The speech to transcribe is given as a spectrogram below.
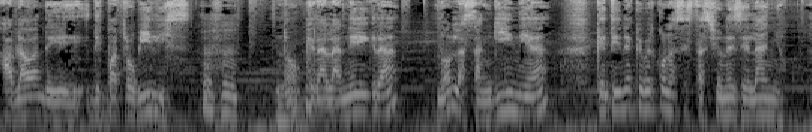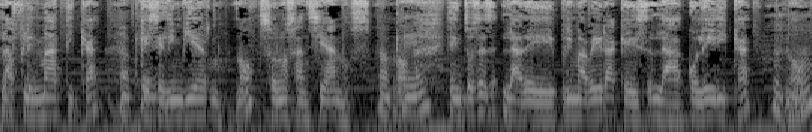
hablaban de, de cuatro bilis, ¿no? Que era la negra, ¿no? La sanguínea, que tiene que ver con las estaciones del año. La flemática, que es el invierno, ¿no? Son los ancianos, ¿no? Entonces, la de primavera, que es la colérica, ¿no?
